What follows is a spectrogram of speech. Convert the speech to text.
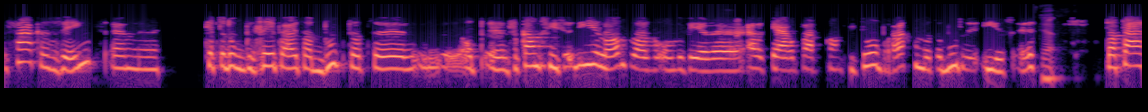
vaker zingt. En heb dat ook begrepen uit dat boek dat uh, op uh, vakanties in Ierland, waar ze ongeveer uh, elk jaar een paar vakanties doorbracht, omdat de moeder Iers is, ja. Dat daar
